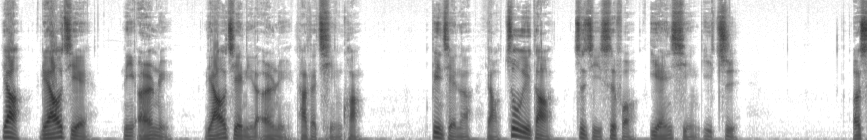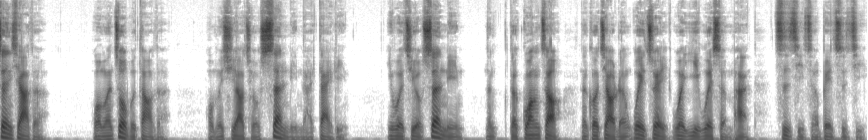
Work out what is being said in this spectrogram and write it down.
要了解。你儿女了解你的儿女他的情况，并且呢，要注意到自己是否言行一致。而剩下的我们做不到的，我们需要求圣灵来带领，因为只有圣灵能的光照，能够叫人为罪、为义、为审判，自己责备自己。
